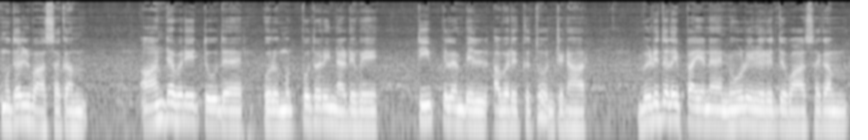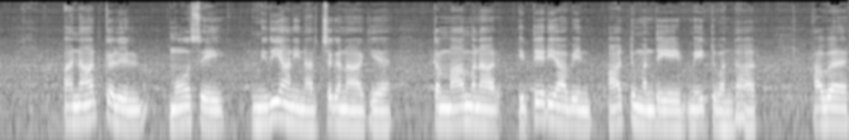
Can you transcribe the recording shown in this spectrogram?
முதல் வாசகம். ஆண்டவரே தூதர் ஒரு முட்புதரின் நடுவே தீப்பிளம்பில் அவருக்கு தோன்றினார். விடுதலை பயண நூலிலிருந்து வாசகம். அந்நாட்களில் மோசே மிதியானின் அர்ச்சகனாகிய தம் மாமனார் இத்தேரியாவின் ஆட்டு மந்தையை மேய்த்து வந்தார். அவர்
